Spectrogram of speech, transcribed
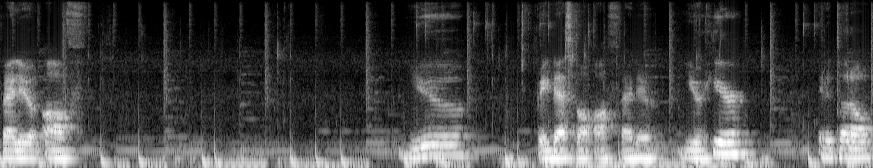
Value of u big decimal of value u here. In the total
